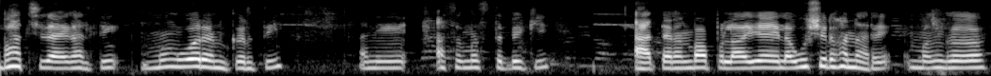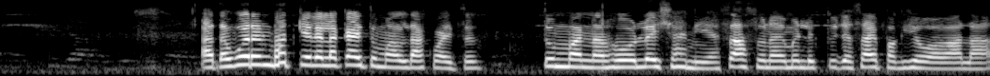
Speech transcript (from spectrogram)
भात शिजाय घालती मग वरण करते. आणि असं मस्तपैकी आत्यानं बापूला यायला उशीर होणार आहे. मग आता वरण भात केलेला काय तुम्हाला दाखवायचं? तुम्ही म्हणणार हो लय शहाणी आहे. सासू नाही म्हणलं की तुझ्या स्वयंपाक जेव्हा आला.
